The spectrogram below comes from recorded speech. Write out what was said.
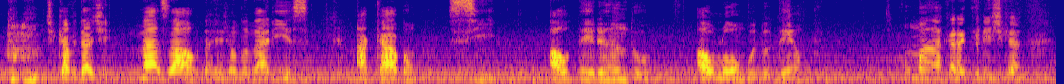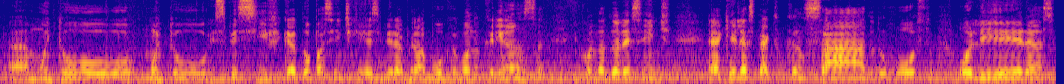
de cavidade nasal, da região do nariz, acabam se alterando ao longo do tempo. Uma característica muito, muito específica do paciente que respira pela boca quando criança e quando adolescente é aquele aspecto cansado do rosto, olheiras,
